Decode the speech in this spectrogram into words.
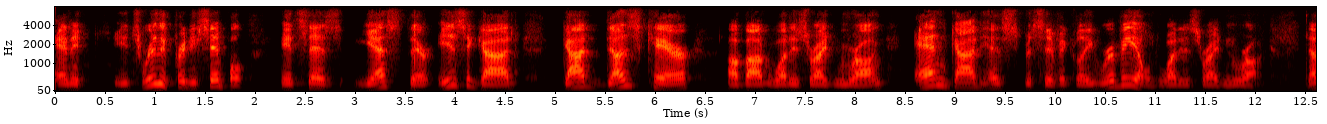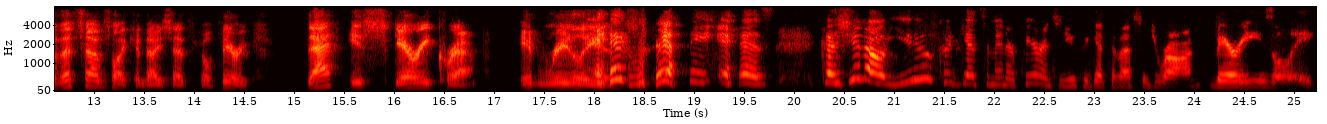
And it it's really pretty simple. It says, yes, there is a God. God does care about what is right and wrong, and God has specifically revealed what is right and wrong. Now, that sounds like a nice ethical theory. That is scary crap. It really is. It really is. Because, you know, you could get some interference and you could get the message wrong very easily.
